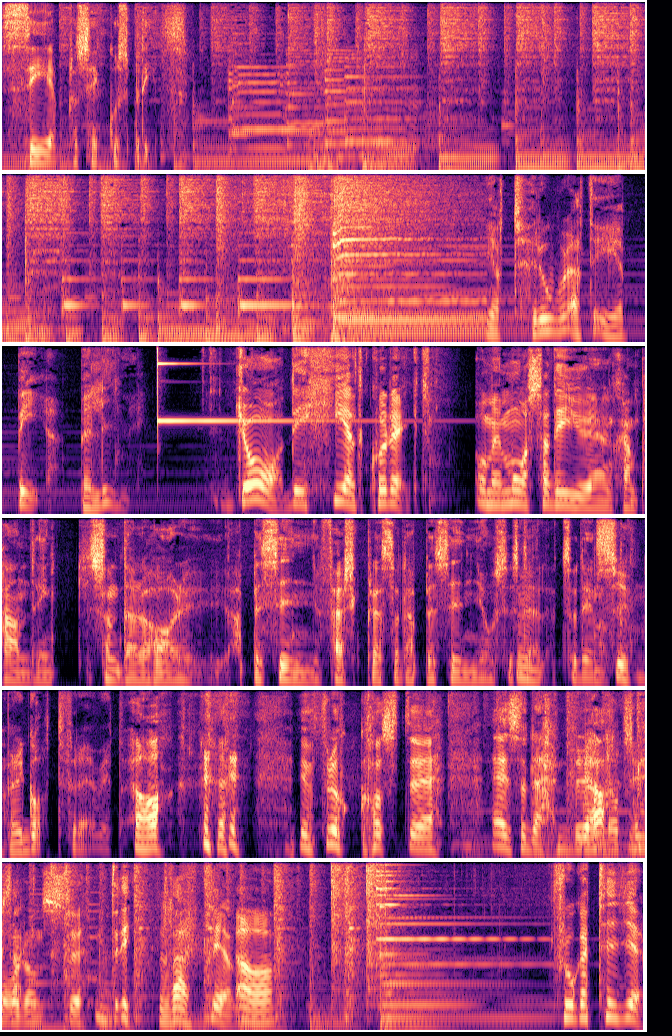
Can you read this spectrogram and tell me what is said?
C. Prosecco Spritz. Jag tror att det är B. Bellini. Ja, det är helt korrekt. Och Mimosa det är ju en champagnedrink som där du har apelsin, färskpressad apelsinjuice istället. Mm. Så det är Supergott för övrigt. Ja, en frukost, eh, sådär bröllopsmorgonsdrink. Ja, Verkligen. Ja. Fråga 10.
